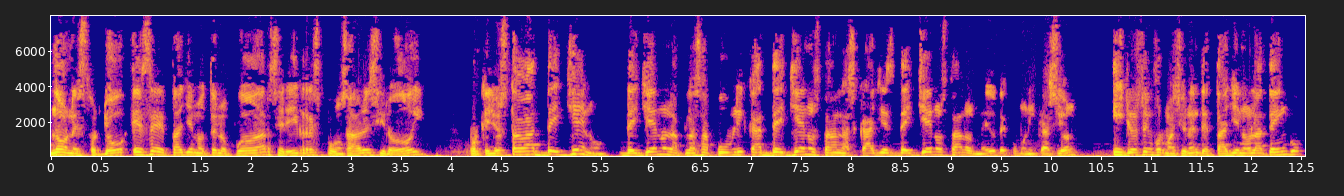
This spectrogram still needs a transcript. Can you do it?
No, Néstor, yo ese detalle no te lo puedo dar, sería irresponsable si lo doy, porque yo estaba de lleno, de lleno en la plaza pública, de lleno estaba en las calles, de lleno estaban los medios de comunicación y yo esa información en detalle no la tengo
